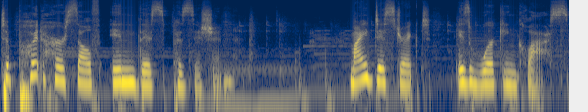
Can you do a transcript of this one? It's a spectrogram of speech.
to put herself in this position. My district is working class.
